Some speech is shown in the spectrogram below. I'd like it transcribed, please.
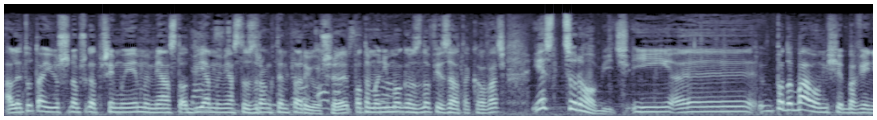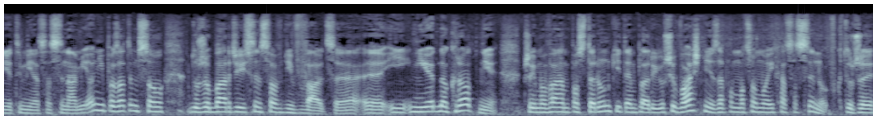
ale tutaj już na przykład przejmujemy miasto, odbijamy miasto z rąk templariuszy, potem oni mogą znów je zaatakować. Jest co robić i e, podobało mi się bawienie tymi asasynami. Oni poza tym są dużo bardziej sensowni w walce e, i niejednokrotnie przejmowałem posterunki templariuszy właśnie za pomocą moich asasynów, którzy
